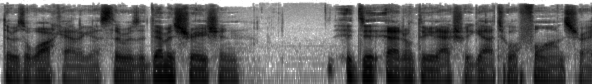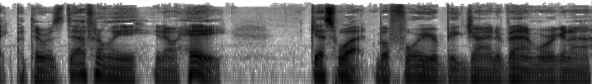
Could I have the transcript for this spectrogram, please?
there was a walkout, I guess. There was a demonstration. It did, I don't think it actually got to a full on strike, but there was definitely, you know, hey, guess what? Before your big giant event, we're gonna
